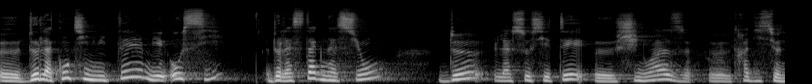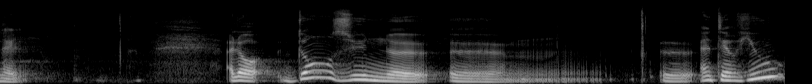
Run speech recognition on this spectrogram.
de la continuité, mais aussi de la stagnation de la société euh, chinoise euh, traditionnelle. Alors, dans une euh, interview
